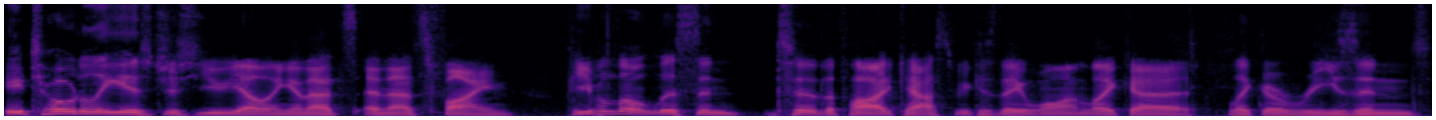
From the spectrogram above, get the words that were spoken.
It totally is just you yelling and that's and that's fine people don't listen to the podcast because they want like a like a reasoned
